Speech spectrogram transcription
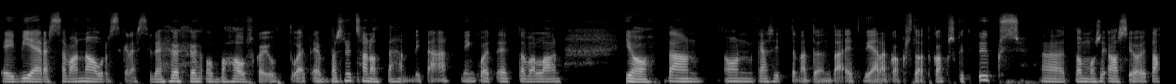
ei vieressä vaan naureskele sille höhö, onpa hauska juttu, että enpäs nyt sano tähän mitään. Niin kuin, että, että tavallaan, joo, tämä on, on käsittämätöntä, että vielä 2021 tuommoisia asioita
